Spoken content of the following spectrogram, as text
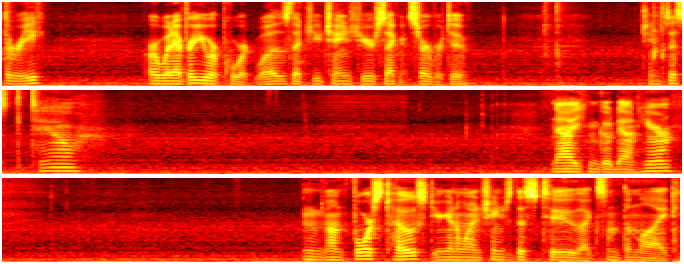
3 or whatever your port was that you changed your second server to. Change this to Now you can go down here. And on forced host, you're going to want to change this to like something like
